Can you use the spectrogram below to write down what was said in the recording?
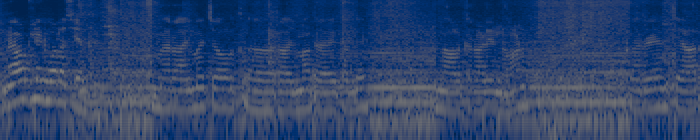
मैं आउटलेट वाला शेयर हूँ ਮੈਂ ਰਾਜਮਾ ਚੌਲ ਅ, ਰਾਜਮਾ ਕਰਾਏ ਕੱਲੇ ਨਾਲ ਕਰਾਲੇ ਨਾਨ ਕਰ ਰਹੇ ਹਾਂ ਤਿਆਰ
